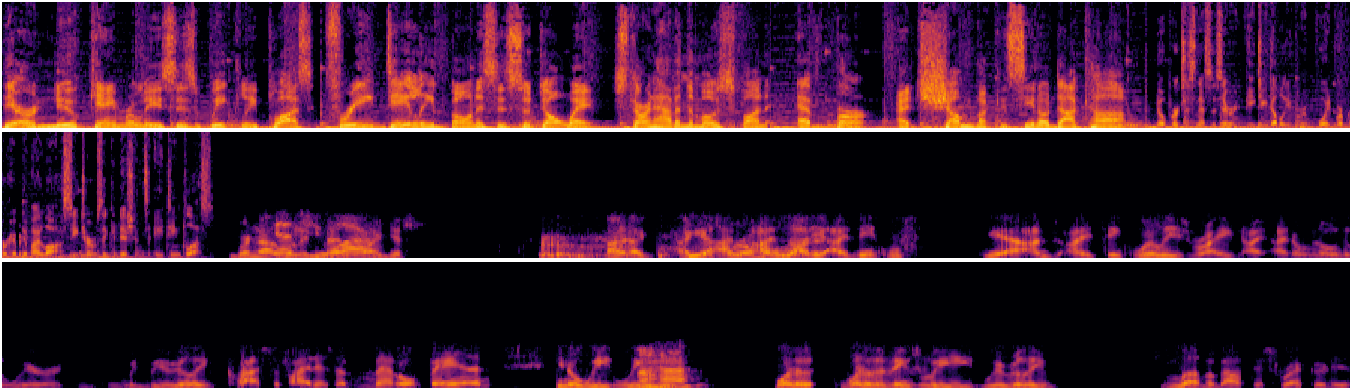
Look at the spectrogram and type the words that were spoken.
There are new game releases weekly, plus free daily bonuses. So don't wait. Start having the most fun ever at ChumbaCasino.com. No purchase necessary. VGW Group. Void were prohibited by law. See terms and conditions. 18 plus. we're not Yes, really metal. are. I guess. I I, I yeah, guess we're a I'm, whole I'm lot not, of. I think, yeah, I'm, I think Willie's right. I, I don't know that we're would be really classified as a metal band. You know, we we Uh-huh. one of one of the things we we really love about this record is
